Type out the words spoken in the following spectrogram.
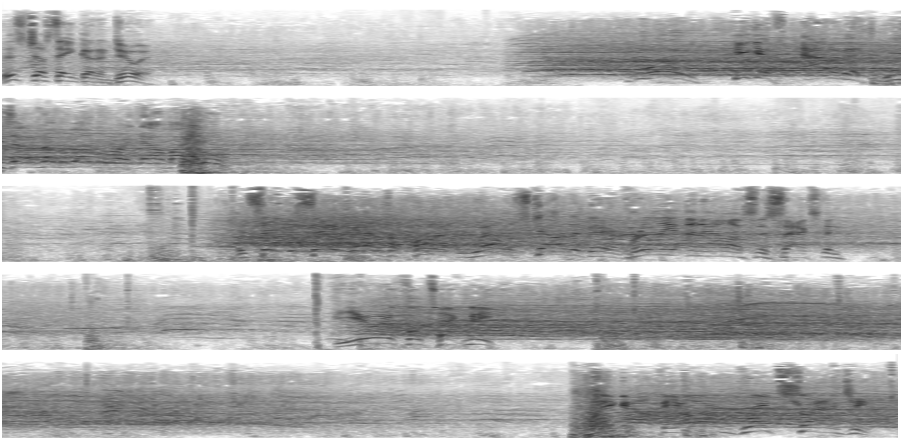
This just ain't gonna do it. Analysis, Saxton. Beautiful technique. Taking out the arm. Great strategy.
